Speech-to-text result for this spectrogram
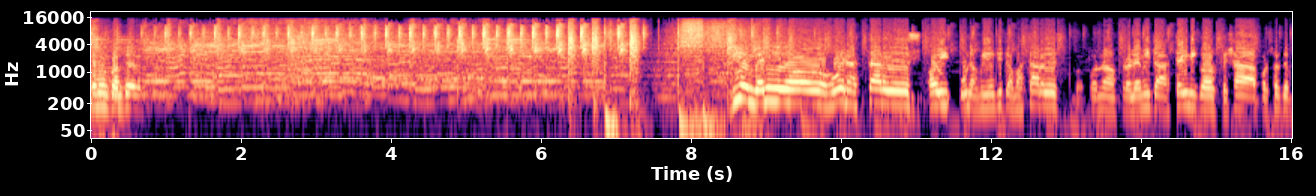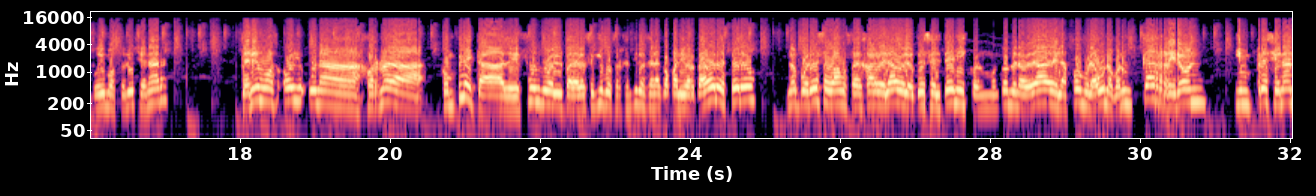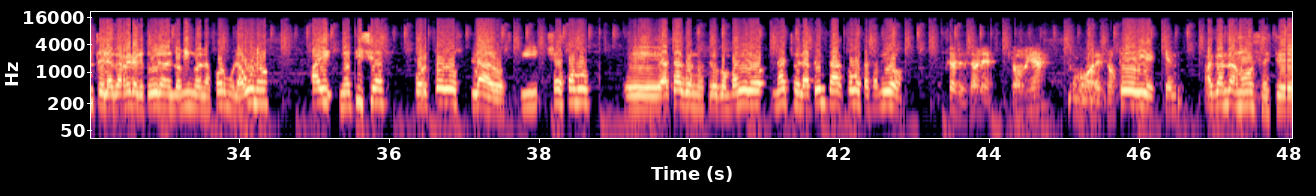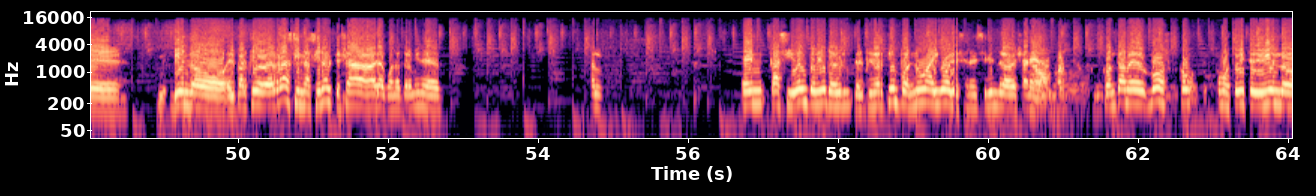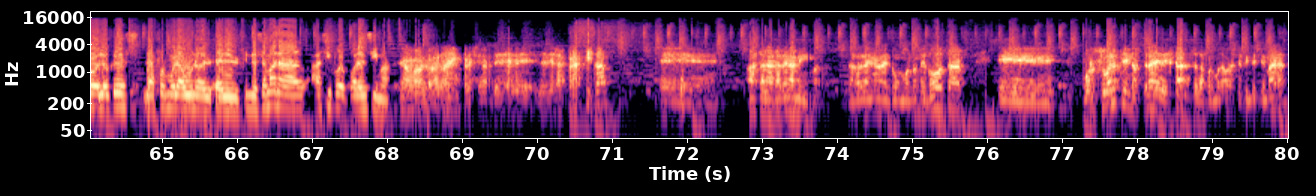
hacer un conteo. Bienvenidos, buenas tardes. Hoy unos minutitos más tarde por unos problemitas técnicos que ya por suerte pudimos solucionar. Tenemos hoy una jornada completa de fútbol para los equipos argentinos en la Copa Libertadores, pero no por eso vamos a dejar de lado lo que es el tenis con un montón de novedades, la Fórmula 1 con un carrerón impresionante de la carrera que tuvieron el domingo en la Fórmula 1. Hay noticias por todos lados y ya estamos eh, acá con nuestro compañero Nacho Lapenta. ¿Cómo estás, amigo? ¿Qué haces, Ale? ¿Todo bien? ¿Cómo va eso? Todo bien. Acá andamos este, viendo el partido de Racing Nacional que ya ahora cuando termine en casi 20 minutos del primer tiempo no hay goles en el cilindro de Avellaneda. Contame vos cómo, estuviste viviendo lo que es la Fórmula 1 el, fin de semana, así por, por encima. No, la verdad es impresionante, desde, desde las prácticas eh, hasta la carrera misma. La carrera misma me un montón de cosas. Eh, por suerte nos trae descanso la Fórmula 1 este fin de semana,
